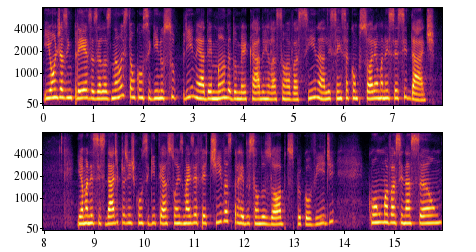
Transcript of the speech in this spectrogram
E onde as empresas elas não estão conseguindo suprir né, a demanda do mercado em relação à vacina, a licença compulsória é uma necessidade. E é uma necessidade para a gente conseguir ter ações mais efetivas para redução dos óbitos por Covid com uma vacinação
